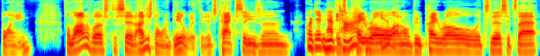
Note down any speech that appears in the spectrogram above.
blame. A lot of us just said, I just don't want to deal with it. It's tax season. Or didn't have it's time. payroll. Yeah. I don't do payroll. It's this, it's that.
